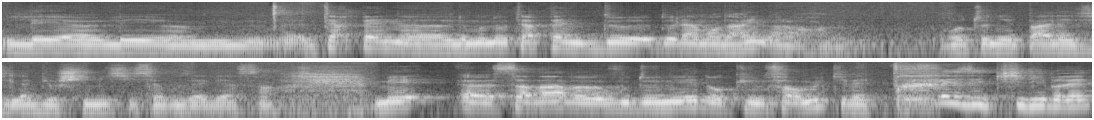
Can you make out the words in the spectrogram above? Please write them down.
les, les terpènes, les monoterpènes de, de la mandarine. Alors retenez pas la biochimie si ça vous agace. Hein. Mais euh, ça va vous donner donc une formule qui va être très équilibrée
